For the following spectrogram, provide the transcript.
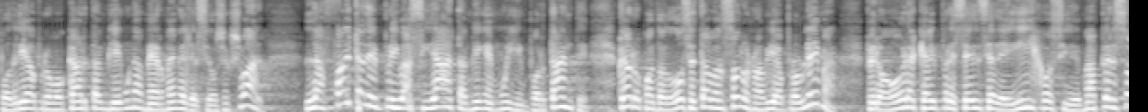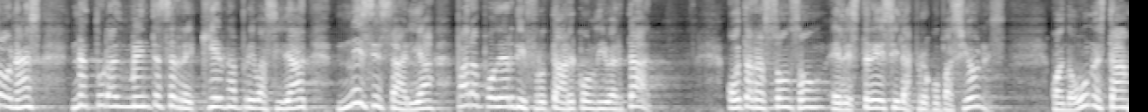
podría provocar también una merma en el deseo sexual. La falta de privacidad también es muy importante. Claro, cuando los dos estaban solos no había problema, pero ahora que hay presencia de hijos y demás personas, naturalmente se requiere una privacidad necesaria para poder disfrutar con libertad. Otra razón son el estrés y las preocupaciones. Cuando uno está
